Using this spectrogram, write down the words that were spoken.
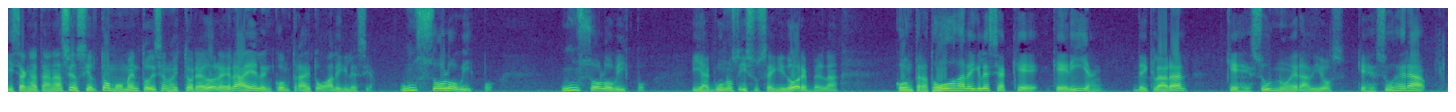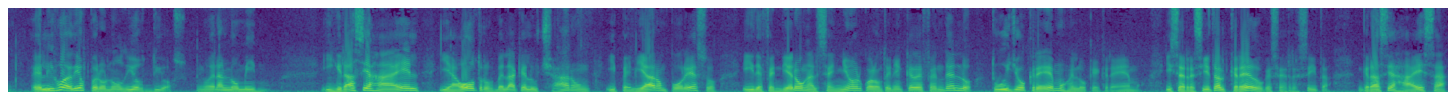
Y San Atanasio en cierto momento, dicen los historiadores, era él en contra de toda la iglesia. Un solo obispo, un solo obispo. Y algunos y sus seguidores, ¿verdad? Contra toda la iglesia que querían declarar que Jesús no era Dios, que Jesús era el Hijo de Dios, pero no Dios Dios, no eran lo mismo. Y gracias a él y a otros, ¿verdad? Que lucharon y pelearon por eso y defendieron al Señor cuando tenían que defenderlo, tú y yo creemos en lo que creemos. Y se recita el credo que se recita, gracias a esa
